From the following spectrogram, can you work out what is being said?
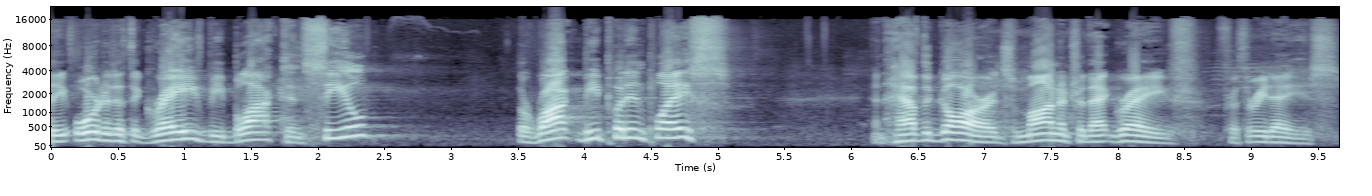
they ordered that the grave be blocked and sealed, the rock be put in place, and have the guards monitor that grave for three days.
